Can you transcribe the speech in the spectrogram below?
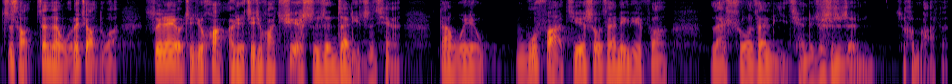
至少站在我的角度啊，虽然有这句话，而且这句话确实人在礼之前，但我也无法接受在那个地方来说在礼前的就是人，就很麻烦。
